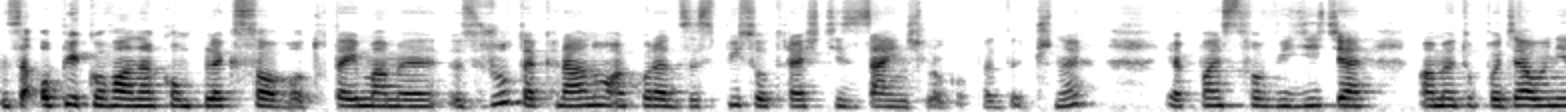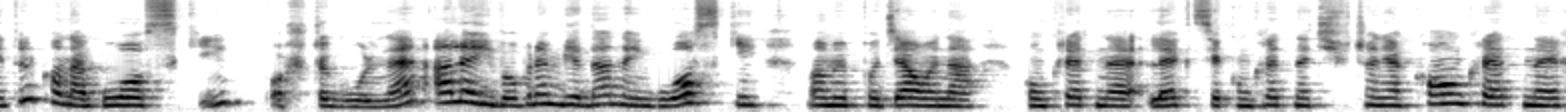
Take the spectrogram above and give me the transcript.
zaopiekowana kompleksowo. Tutaj mamy zrzut ekranu akurat ze spisu treści z zajęć logopedycznych. Jak Państwo widzicie, mamy tu podziały nie tylko na głoski poszczególne, ale i w obrębie danej głoski mamy podziały na konkretne lekcje, konkretne ćwiczenia, konkretnych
